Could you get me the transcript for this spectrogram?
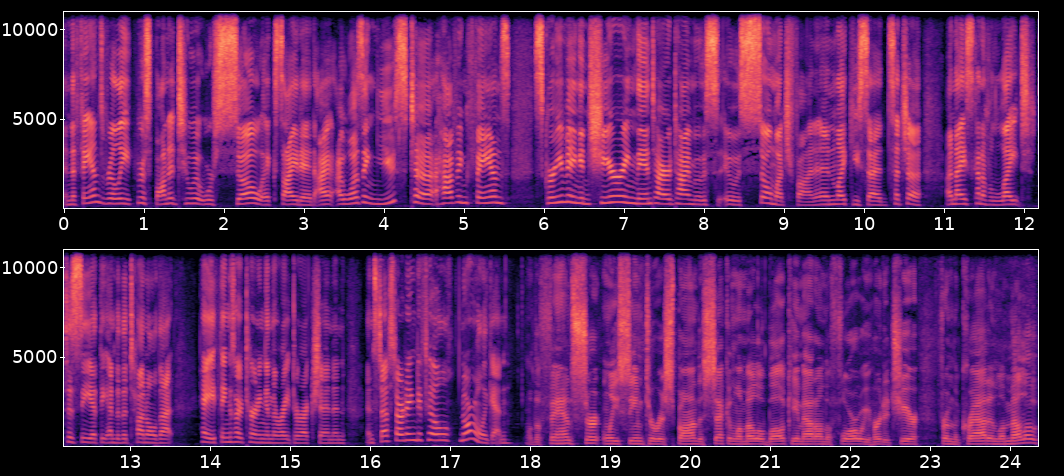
And the fans really responded to it. We're so excited. I, I wasn't used to having fans screaming and cheering the entire time. It was it was so much fun. And like you said, such a, a nice kind of light to see at the end of the tunnel that hey, things are turning in the right direction and, and stuff starting to feel normal again. Well, the fans certainly seemed to respond. The second LaMelo Ball came out on the floor. We heard a cheer from the crowd, and LaMelo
